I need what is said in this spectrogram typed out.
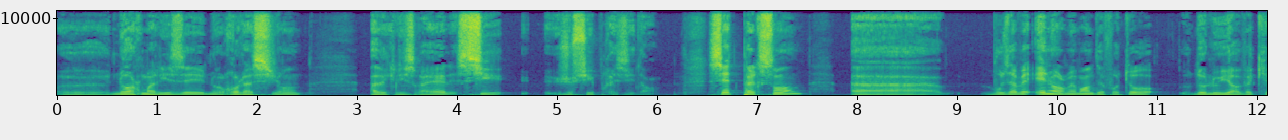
euh, normaliser nos relations avec l'Israël si je suis président. Cette personne, vous avez énormément de photos de lui avec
